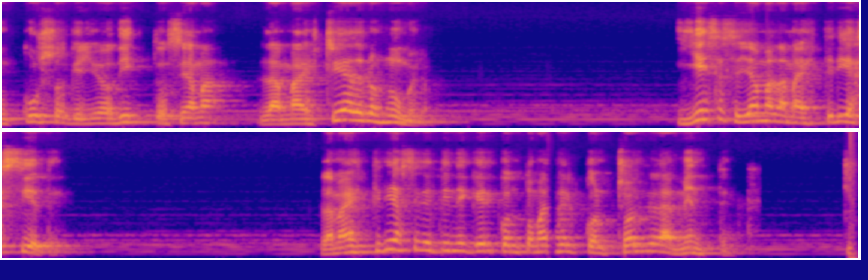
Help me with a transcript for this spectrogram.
un curso que yo dicto, se llama La Maestría de los Números. Y esa se llama la Maestría 7. La Maestría 7 tiene que ver con tomar el control de la mente, que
